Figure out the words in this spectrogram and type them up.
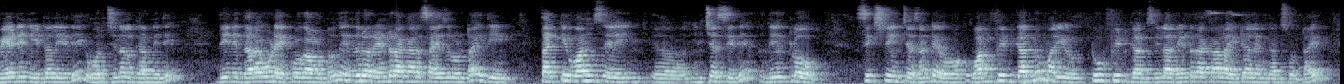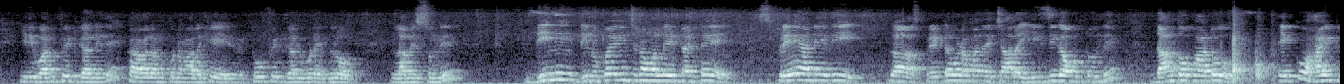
మేడ్ ఇన్ ఇటలీ ఇది ఒరిజినల్ గన్ ఇది. దీని ధర కూడా ఎక్కువగా ఉంటుంది. ఇందులో రెండు రకాల సైజులు ఉంటాయి. ఇది థర్టీ వన్ ఇంచెస్ ఇది. దీంట్లో సిక్స్టీ ఇంచెస్ అంటే ఒక వన్ ఫీట్ గన్ మరియు టూ ఫీట్ గన్స్ ఇలా రెండు రకాల ఇటాలియన్ గన్స్ ఉంటాయి. ఇది వన్ ఫీట్ గన్ ఇది. కావాలనుకున్న వాళ్ళకి టూ ఫీట్ గన్ కూడా ఇందులో లభిస్తుంది. దీన్ని దీన్ని ఉపయోగించడం వల్ల ఏంటంటే స్ప్రే అనేది స్ప్రెడ్ అవ్వడం అనేది చాలా ఈజీగా ఉంటుంది. దాంతోపాటు ఎక్కువ హైట్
